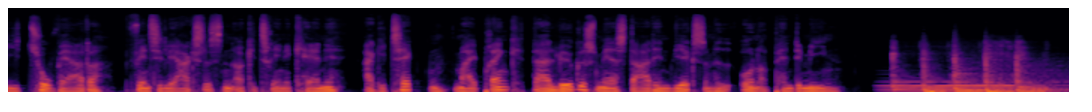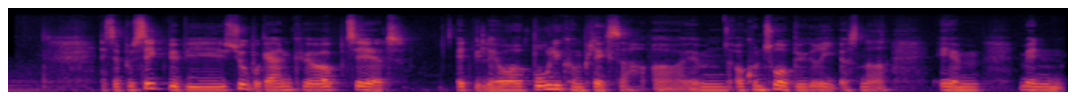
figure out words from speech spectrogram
de to værter, Fensili Axelsen og Katrine Kanne, arkitekten Maj Brink, der er lykkedes med at starte en virksomhed under pandemien. Altså på sigt vil vi super gerne køre op til, at, at vi laver boligkomplekser og, øhm, og kontorbyggeri og sådan noget. Øhm, men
